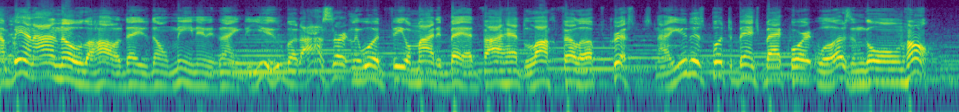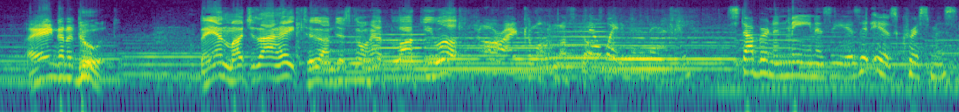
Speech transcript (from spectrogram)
Now, Ben, I know the holidays don't mean anything to you, but I certainly would feel mighty bad if I had to lock a fella up for Christmas. Now, you just put the bench back where it was and go on home. I ain't gonna do it. Ben, much as I hate to, I'm just gonna have to lock you up. All right, come on, let's go. Now, wait a minute, Andy. Stubborn and mean as he is, it is Christmas.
